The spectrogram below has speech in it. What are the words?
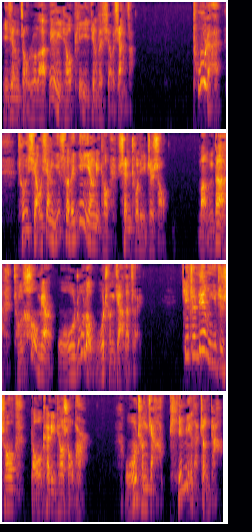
已经走入了另一条僻静的小巷子。突然，从小巷一侧的阴影里头伸出了一只手。猛地从后面捂住了吴成家的嘴，接着另一只手抖开了一条手帕。吴成家拼命的挣扎，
